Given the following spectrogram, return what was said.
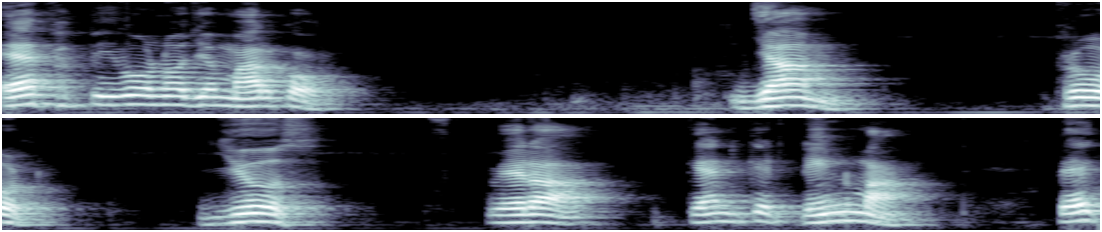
એફપીઓનો જે માર્કો, જામ ફ્રૂટ જ્યુસ, સ્ક્વેરા કેન કે ટીનમાં પેક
